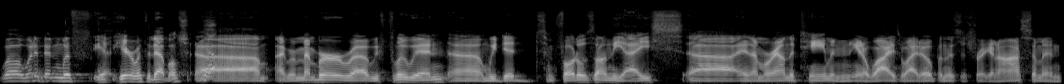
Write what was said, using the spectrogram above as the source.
Well, it would have been with yeah, here with the Devils. Yeah. Um, I remember uh, we flew in. Um, we did some photos on the ice, uh, and I'm around the team, and you know, eyes wide open. This is friggin' awesome, and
